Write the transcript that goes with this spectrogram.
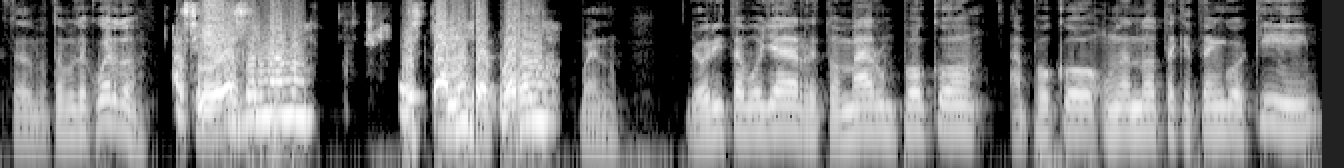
¿Estamos de acuerdo? Así es, hermano. Estamos de acuerdo. Bueno, yo ahorita voy a retomar un poco a poco una nota que tengo aquí,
